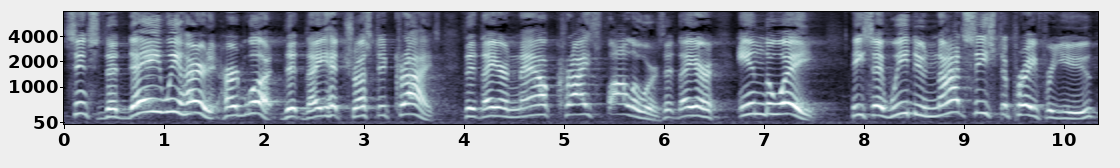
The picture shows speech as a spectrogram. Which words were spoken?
since the day we heard it, heard what? That they had trusted Christ, that they are now Christ followers, that they are in the way. He said, We do not cease to pray for you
